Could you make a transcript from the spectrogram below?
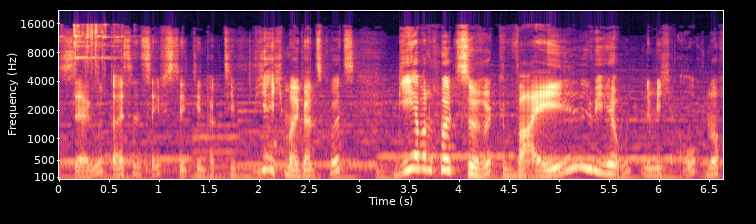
Sehr gut, da ist ein Safe State, den aktiviere ich mal ganz kurz. Gehe aber nochmal zurück, weil wir hier unten nämlich auch noch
